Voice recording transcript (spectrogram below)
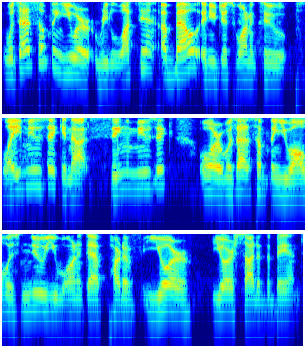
was that something you were reluctant about and you just wanted to play music and not sing music or was that something you always knew you wanted to have part of your your side of the band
